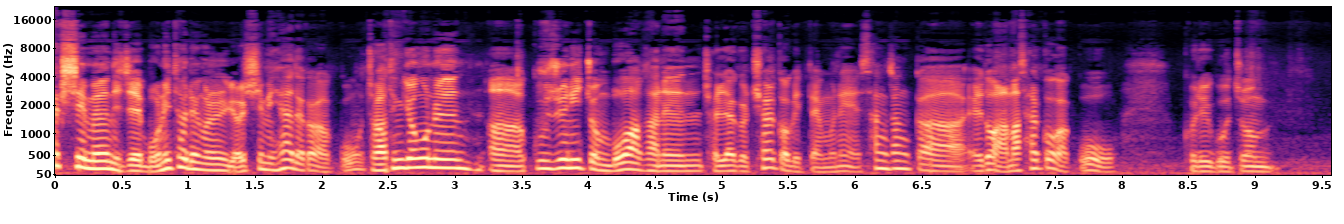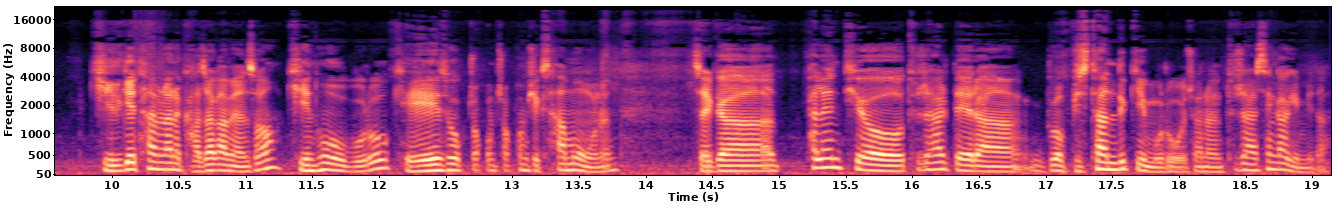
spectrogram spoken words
핵심은 이제 모니터링을 열심히 해야 될 것 같고 저 같은 경우는 어, 꾸준히 좀 모아가는 전략을 취할 거기 때문에 상장가에도 아마 살 것 같고 그리고 좀 길게 타임라인을 가져가면서 긴 호흡으로 계속 조금 조금씩 사모으는 제가 팔렌티어 투자할 때랑 뭐 비슷한 느낌으로 저는 투자할 생각입니다.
